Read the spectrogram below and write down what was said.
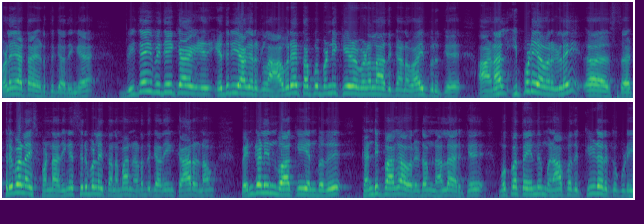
விளையாட்டாக எடுத்துக்காதீங்க. விஜய் விஜய்க்காக எதிரியாக இருக்கலாம். அவரே தப்பு பண்ணி கீழே விடலாம் அதுக்கான வாய்ப்பு இருக்கு. ஆனால் இப்படி அவர்களை ட்ரிபலைஸ் பண்ணாதீங்க. சிறுபலைத்தனமாக நடந்துக்காதீங்க. காரணம் பெண்களின் வாக்கு என்பது கண்டிப்பாக அவரிடம் நல்லா இருக்கு. முப்பத்தைந்து நாற்பது கீழே இருக்கக்கூடிய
